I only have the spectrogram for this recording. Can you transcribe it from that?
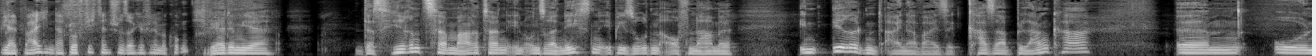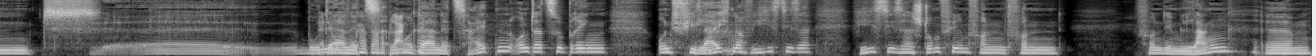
wie alt war ich denn da? Durfte ich denn schon solche Filme gucken? Ich werde mir das Hirn zermartern in unserer nächsten Episodenaufnahme in irgendeiner Weise Casablanca ähm, und äh, moderne, moderne Zeiten unterzubringen und vielleicht noch, wie hieß dieser, wie hieß dieser Stummfilm von von von dem Lang? Ähm,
